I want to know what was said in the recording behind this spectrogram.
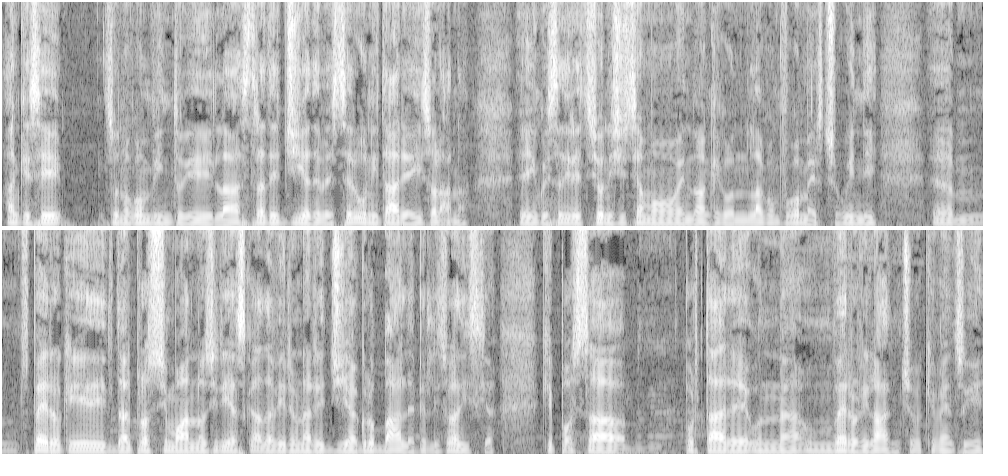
anche se sono convinto che la strategia deve essere unitaria e isolana e in questa direzione ci stiamo muovendo anche con la Confcommercio, quindi Um, spero che dal prossimo anno si riesca ad avere una regia globale per l'isola d'Ischia che possa portare un, un, vero rilancio perché penso che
